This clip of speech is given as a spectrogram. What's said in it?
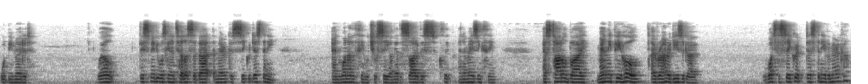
would be murdered. Well, this movie was going to tell us about America's secret destiny. And one other thing which you'll see on the other side of this clip, an amazing thing. As titled by Manly P. Hall over 100 years ago, What's the secret destiny of America?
